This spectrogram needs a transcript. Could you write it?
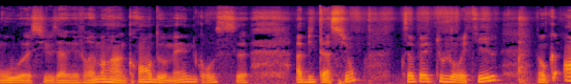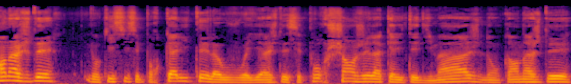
Ou euh, si vous avez vraiment un grand domaine, grosse euh, habitation, ça peut être toujours utile. Donc en HD, donc ici c'est pour qualité, là où vous voyez HD, c'est pour changer la qualité d'image. Donc en HD,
